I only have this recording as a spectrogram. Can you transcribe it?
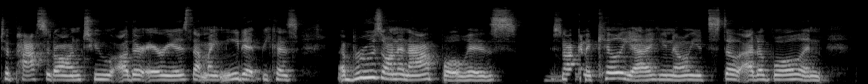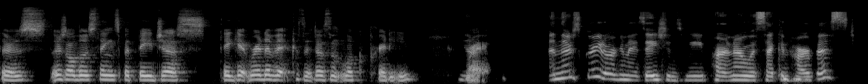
to pass it on to other areas that might need it because a bruise on an apple is it's not going to kill you you know it's still edible and there's there's all those things but they just they get rid of it because it doesn't look pretty. Yeah. right and there's great organizations we partner with 2nd mm-hmm. harvest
